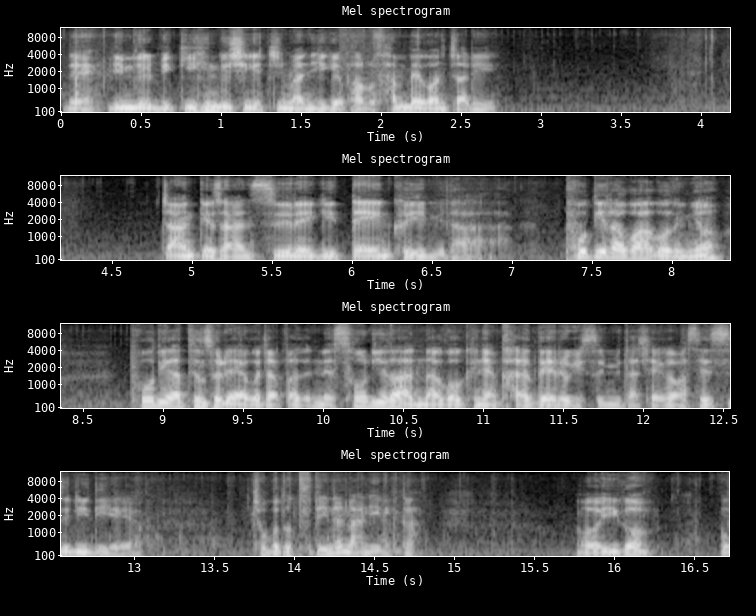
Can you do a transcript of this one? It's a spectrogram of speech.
네, 님들 믿기 힘드시겠지만 이게 바로 300원짜리 짱깨산 쓰레기 땡크입니다. 포디라고 하거든요. 포디 같은 소리 하고 자빠졌네. 소리도 안 나고 그냥 그대로 있습니다. 제가 봤을 때 3D예요. 적어도 2D는 아니니까. 어 이거 어,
